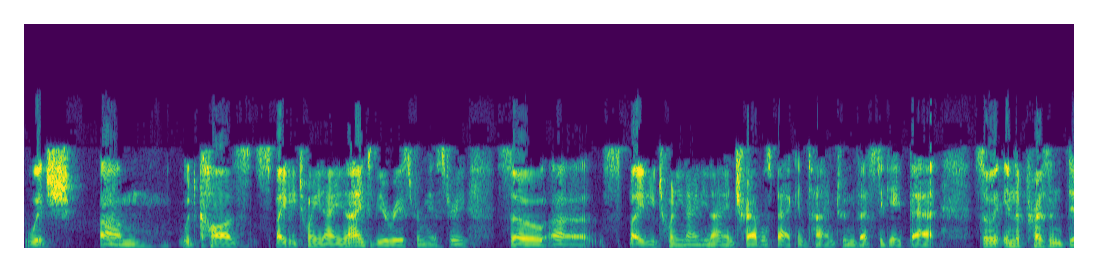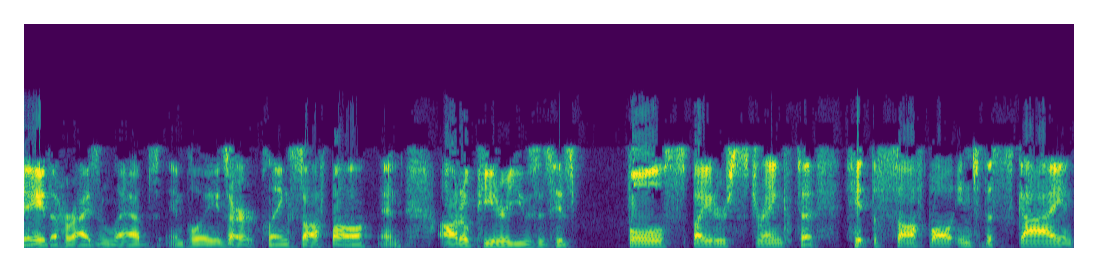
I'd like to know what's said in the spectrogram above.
which um, would cause Spidey 2099 to be erased from history. So uh, Spidey 2099 travels back in time to investigate that. So in the present day, the Horizon Labs employees are playing softball, and Otto Peter uses his full spider strength to hit the softball into the sky and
